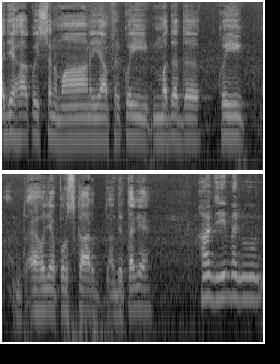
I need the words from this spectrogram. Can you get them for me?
ਅਜਿਹਾ ਕੋਈ ਸਨਮਾਨ ਜਾਂ ਫਿਰ ਕੋਈ ਮਦਦ ਕੋਈ ਇਹੋ ਜਿਹਾ ਪੁਰਸਕਾਰ ਦਿੱਤਾ ਗਿਆ? ਹਾਂਜੀ ਮੈਨੂੰ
